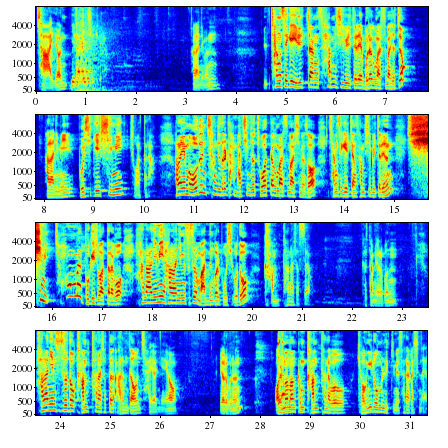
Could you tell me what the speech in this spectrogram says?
자연이라는 책이에요. 하나님은 창세기 1장 31절에 뭐라고 말씀하셨죠? 하나님이 보시기에 심히 좋았더라. 하나님 모든 창조들을 다 마치면서 좋았다고 말씀하시면서 창세기 1장 31절에는 심히 정말 보기 좋았다라고 하나님이 하나님 스스로 만든 걸 보시고도 감탄하셨어요. 그렇다면 여러분, 하나님 스스로도 감탄하셨던 아름다운 자연이에요. 여러분은 얼마만큼 감탄하고 경이로움을 느끼며 살아가시나요?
